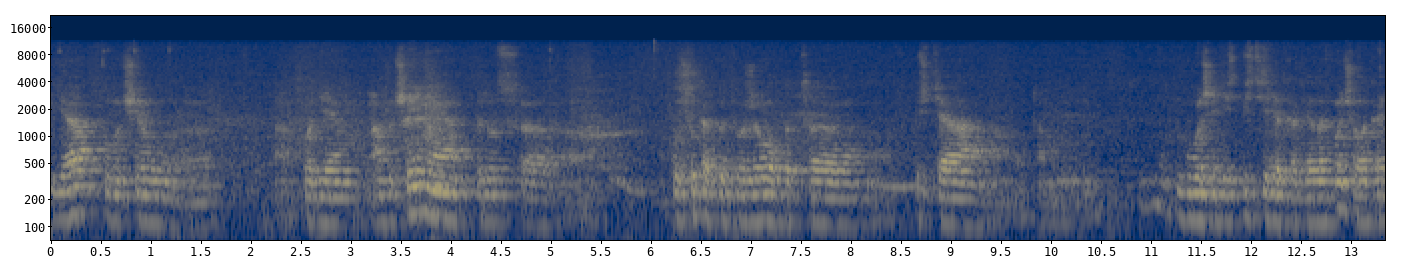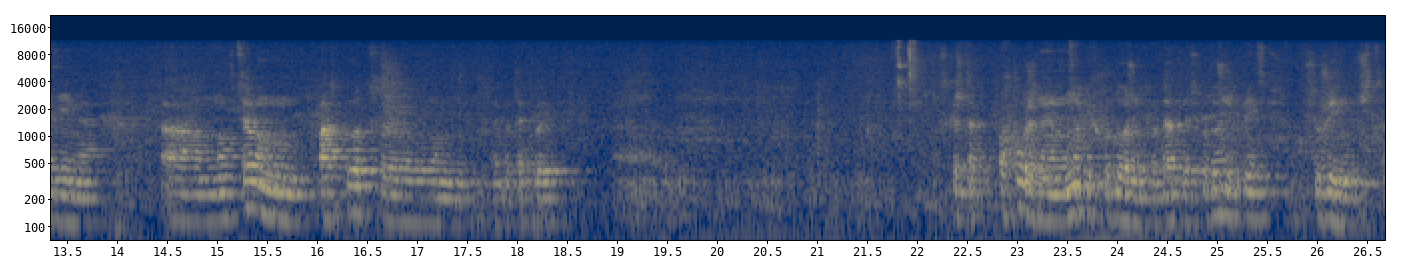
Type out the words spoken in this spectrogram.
я получил э, в ходе обучения, плюс э, получил какой-то уже опыт э, спустя там, больше 10 лет, как я закончил академию. А, Но в целом подход, э, он как бы такой скажем так, похожи, наверное, на многих художников, да, то есть художник, в принципе, всю жизнь учится.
